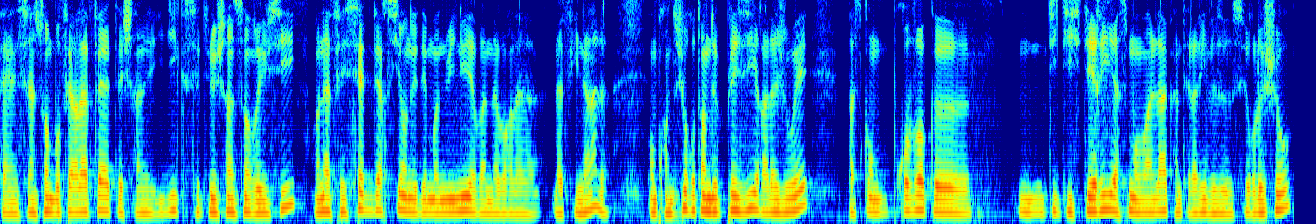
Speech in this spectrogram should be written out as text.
Enfin, une chanson pour faire la fête. Il dit que c'est une chanson réussie. On a fait sept versions des démons de minuit avant d'avoir la, finale. On prend toujours autant de plaisir à la jouer parce qu'on provoque euh, une petite hystérie à ce moment-là quand elle arrive sur le show.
